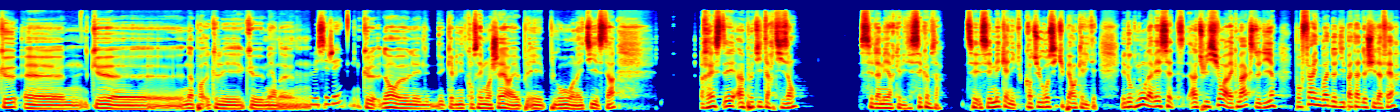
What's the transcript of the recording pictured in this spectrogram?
que euh, que euh, n'importe que les que merde euh, Le BCG que le- non euh, les, les- cabinets de conseil moins chers et, et plus gros en IT etc. Rester un petit artisan, c'est de la meilleure qualité. C'est comme ça. C'est mécanique. Quand tu grossis, tu perds en qualité. Et donc nous, on avait cette intuition avec Max de dire, pour faire une boîte de 10 patates de chiffre d'affaires,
